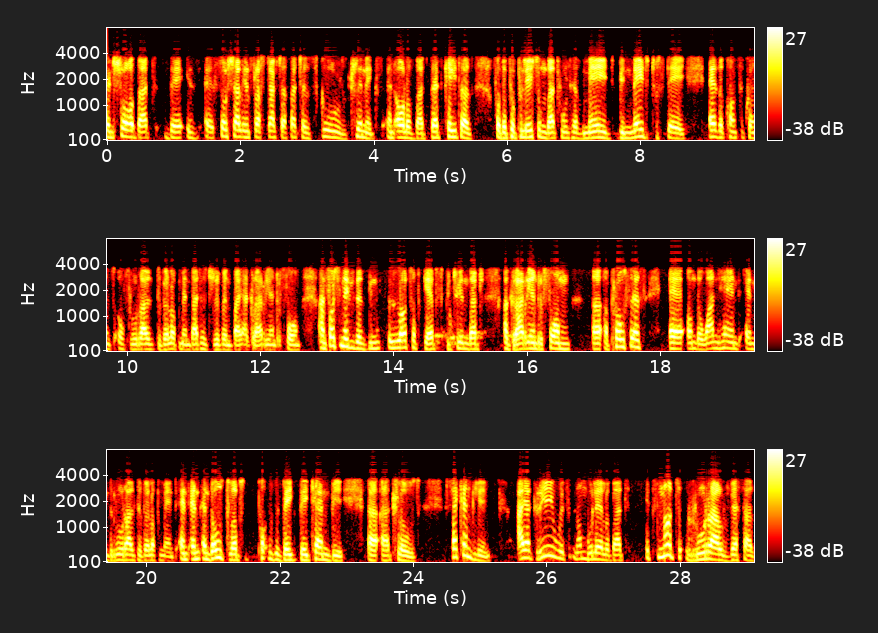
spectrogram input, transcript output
ensure that there is a social infrastructure such as schools, clinics, and all of that that caters for the population that would have made been made to stay as a consequence of rural development that is driven by agrarian reform. Unfortunately, there's been lots of gaps between that agrarian reform uh, process uh, on the one hand and rural development. And, and, and those clubs, they, they can be uh, uh, closed. Secondly, I agree with Nombulelo that it's not rural versus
